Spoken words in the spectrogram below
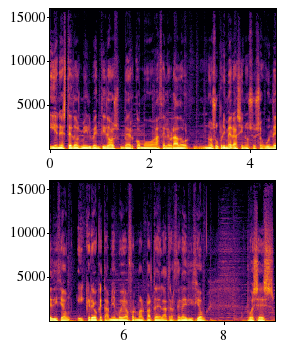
y en este 2022 ver cómo ha celebrado no su primera sino su segunda edición y creo que también voy a formar parte de la tercera edición pues es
